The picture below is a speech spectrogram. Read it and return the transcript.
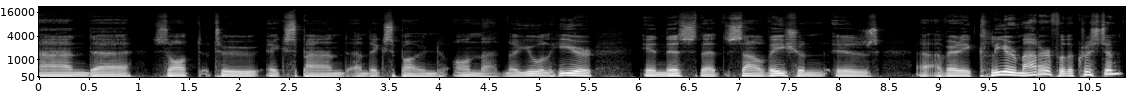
and uh, sought to expand and expound on that. Now, you will hear in this that salvation is a very clear matter for the Christian.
